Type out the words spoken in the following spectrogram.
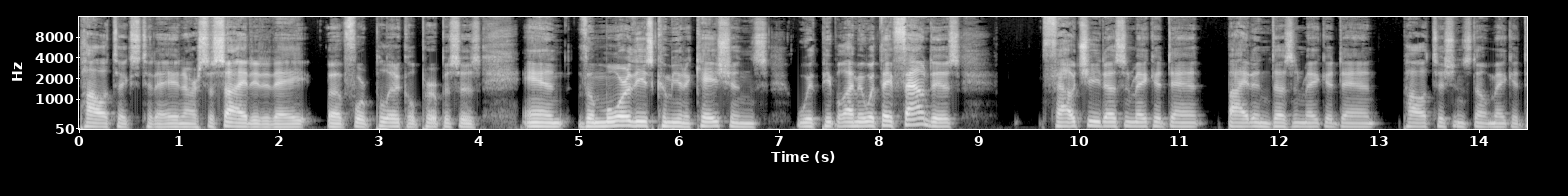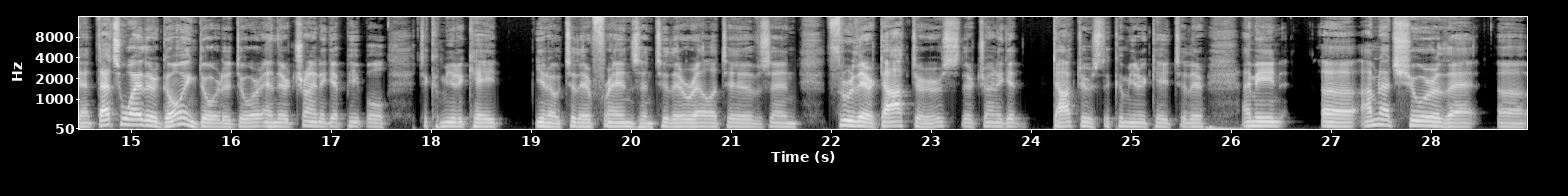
politics today, in our society today, uh, for political purposes. And the more these communications with people, I mean, what they found is Fauci doesn't make a dent, Biden doesn't make a dent. Politicians don't make a dent. That's why they're going door to door and they're trying to get people to communicate you know, to their friends and to their relatives and through their doctors. They're trying to get doctors to communicate to their. I mean, uh, I'm not sure that uh,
